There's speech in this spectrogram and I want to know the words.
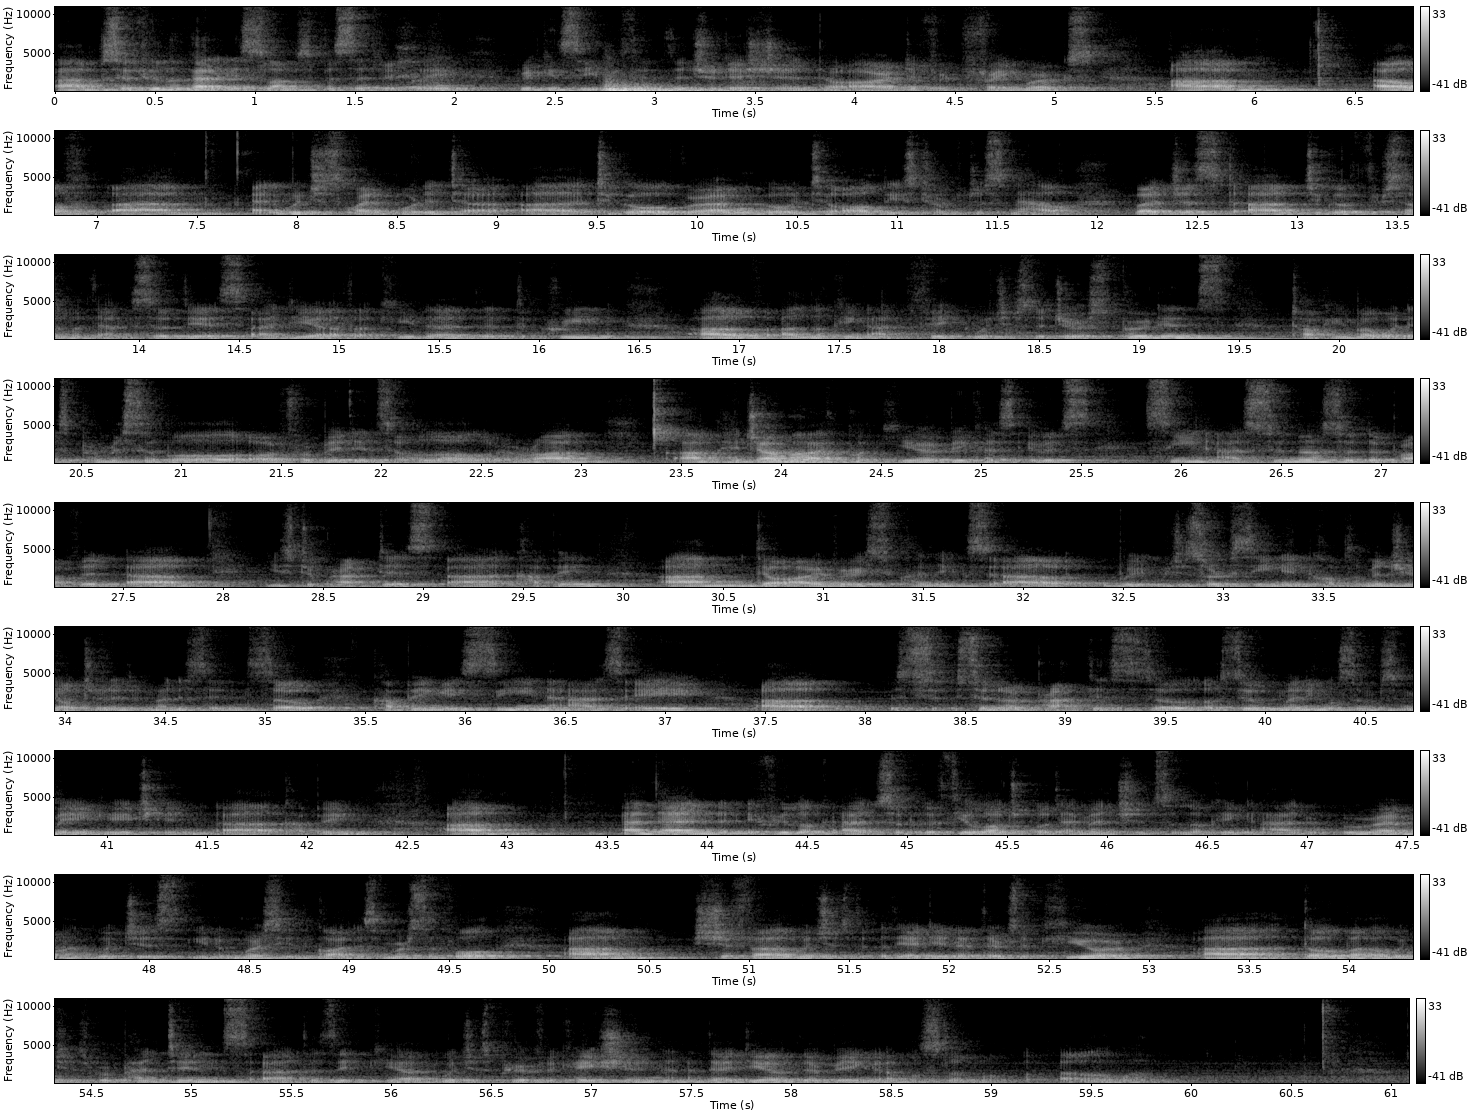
Um, so if you look at Islam specifically, we can see within the tradition there are different frameworks um, of um, which is quite important to uh, to go over. I won't go into all these terms just now, but just um, to go through some of them. So this idea of akida, the, the creed, of uh, looking at fiqh, which is the jurisprudence, talking about what is permissible or forbidden, so halal or haram. Um, hijama I've put here because it was seen as sunnah, so the Prophet um, used to practice uh, cupping. Um, there are various clinics uh, which is sort of seen in complementary alternative medicine, so cupping is seen as a uh, sunnah practice, so, so many Muslims may engage in uh, cupping. Um, and then if we look at sort of the theological dimensions, looking at Rahmat, which is, you know, mercy, of God is merciful, um, Shifa, which is the idea that there's a cure, uh, which is repentance, uh, which is purification, and the idea of there being a Muslim ummah.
